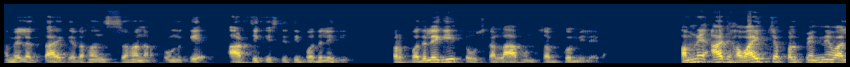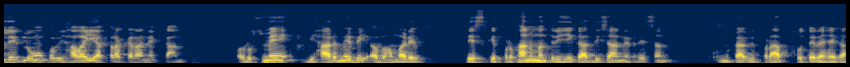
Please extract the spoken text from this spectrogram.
हमें लगता है कि रहन सहन उनके आर्थिक स्थिति बदलेगी। और बदलेगी तो उसका लाभ हम सबको मिलेगा। हमने आज हवाई चप्पल पहनने वाले लोगों को भी हवाई यात्रा कराने का काम किया। और उसमें बिहार में भी अब हमारे देश के प्रधानमंत्री जी का दिशा निर्देशन उनका भी प्राप्त होते रहेगा।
